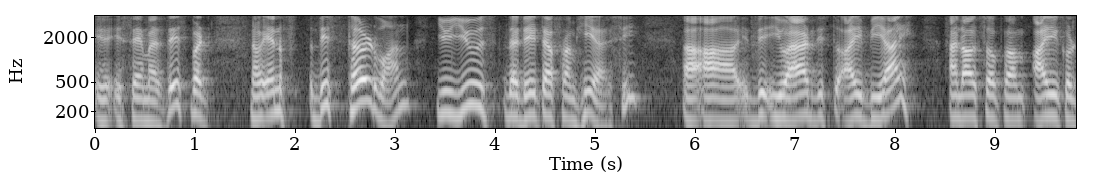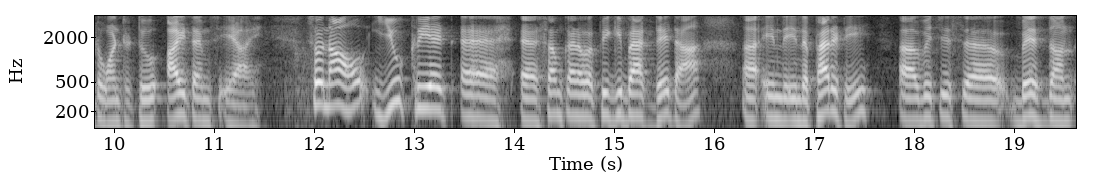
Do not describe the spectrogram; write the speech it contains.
is same as this, but now, this third one you use the data from here see uh, uh, the, you add this to IBI and also from i equal to 1 to 2 i times ai. So, now you create a, a, some kind of a piggyback data uh, in the in the parity uh, which is uh, based on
